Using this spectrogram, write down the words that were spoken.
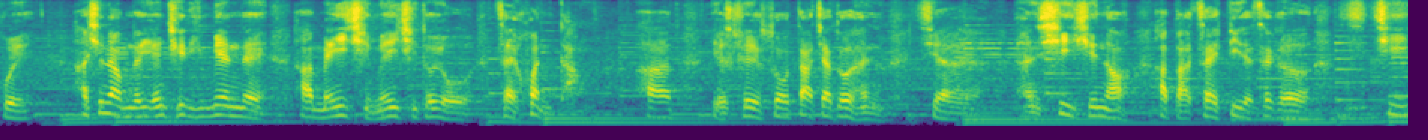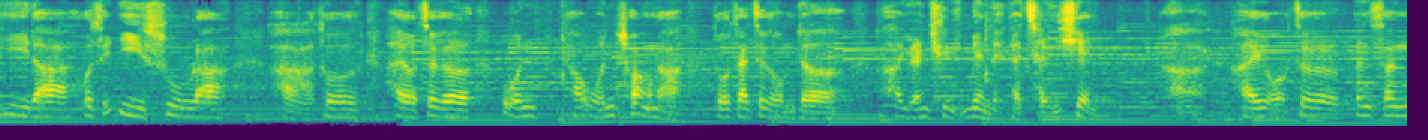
归。啊，现在我们的园区里面呢，啊，每一期每一期都有在换挡，啊，也可以说大家都很呃很细心哈，啊，把在地的这个技艺啦，或是艺术啦，啊，都还有这个文啊文创啦，都在这个我们的啊园区里面呢来呈现啊。还有这本身，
